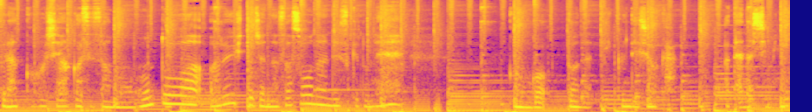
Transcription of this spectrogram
ブラック星博士さんも本当は悪い人じゃなさそうなんですけどね。今後どうなっていくんでしょうか？お楽しみに。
